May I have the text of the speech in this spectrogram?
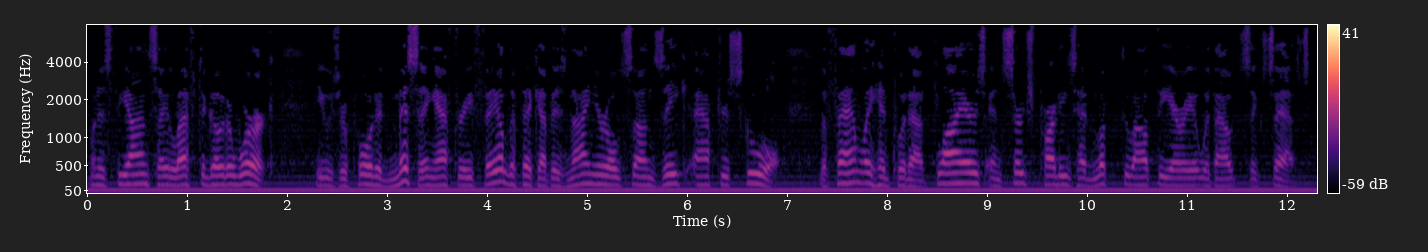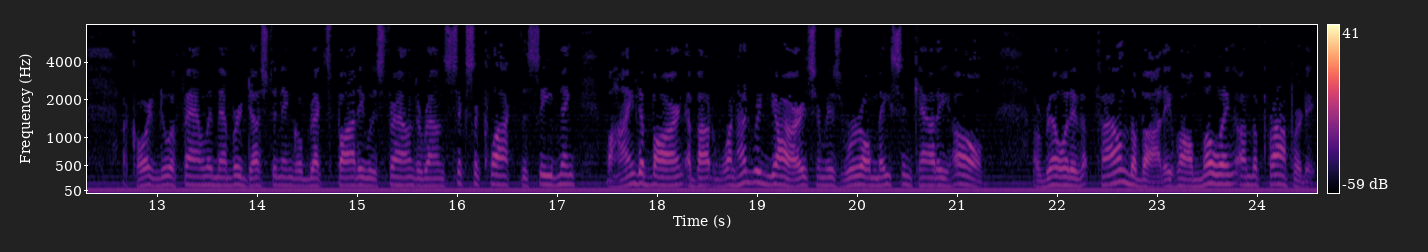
when his fiancee left to go to work. He was reported missing after he failed to pick up his nine-year-old son Zeke after school. The family had put out flyers and search parties had looked throughout the area without success. According to a family member, Dustin Englebrecht's body was found around 6 o'clock this evening behind a barn about 100 yards from his rural Mason County home. A relative found the body while mowing on the property.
